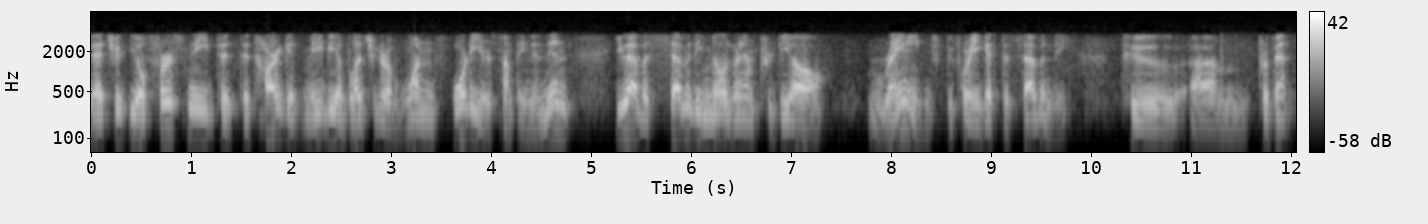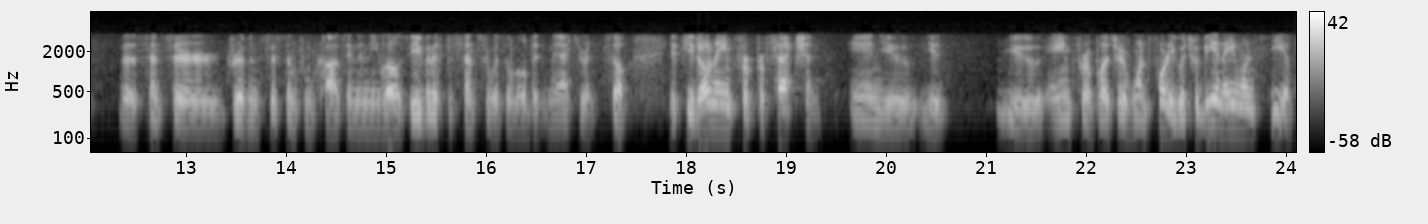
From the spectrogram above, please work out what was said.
that you, you'll first need to, to target maybe a blood sugar of 140 or something, and then you have a 70 milligram per DL range before you get to 70 to um, prevent the sensor-driven system from causing any lows, even if the sensor was a little bit inaccurate. So, if you don't aim for perfection and you you you aim for a blood sugar of 140, which would be an A1C of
